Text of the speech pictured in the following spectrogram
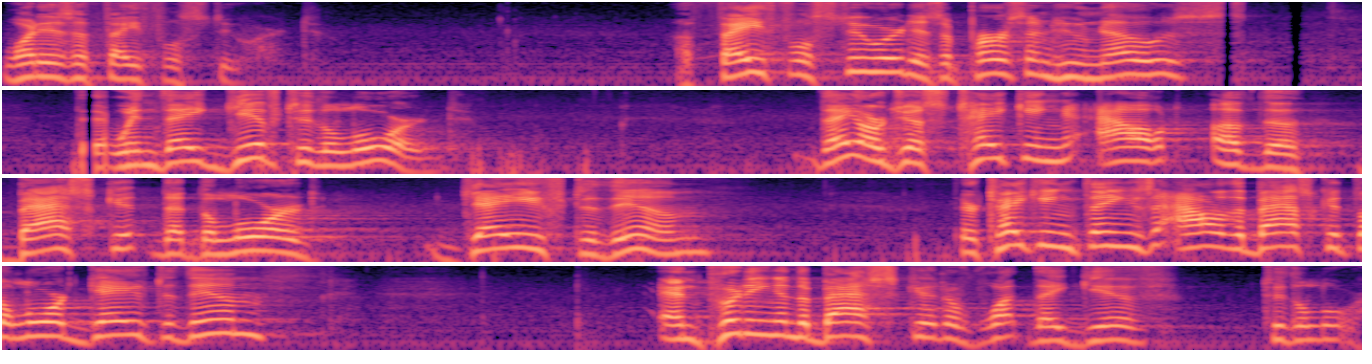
What is a faithful steward? A faithful steward is a person who knows that when they give to the Lord, they are just taking out of the basket that the Lord gave to them. They're taking things out of the basket the Lord gave to them and putting in the basket of what they give to the Lord.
